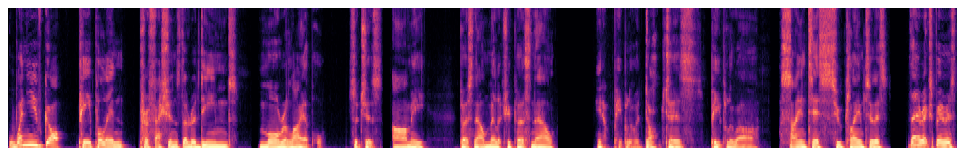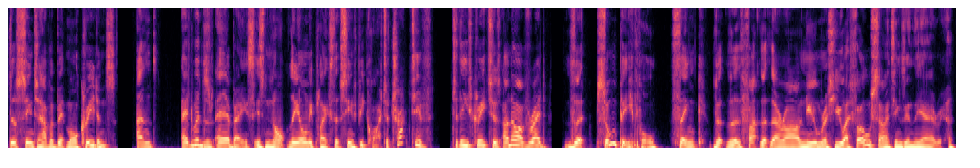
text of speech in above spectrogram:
when you've got people in professions that are deemed more reliable, such as army personnel, military personnel, you know, people who are doctors, people who are scientists who claim to this, their experience does seem to have a bit more credence. And Edwards Air Base is not the only place that seems to be quite attractive to these creatures. I know I've read that some people think that the fact that there are numerous UFO sightings in the area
